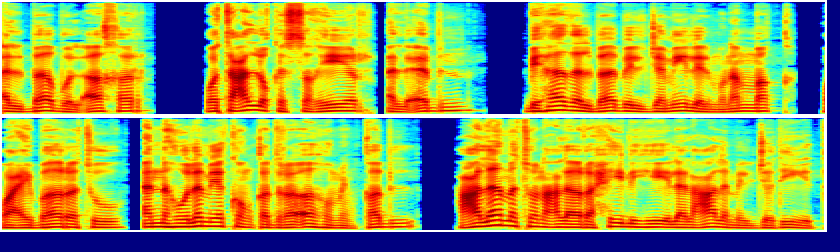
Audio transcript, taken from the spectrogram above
الباب الآخر وتعلق الصغير الابن بهذا الباب الجميل المنمق وعبارة أنه لم يكن قد رآه من قبل علامة على رحيله إلى العالم الجديد.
